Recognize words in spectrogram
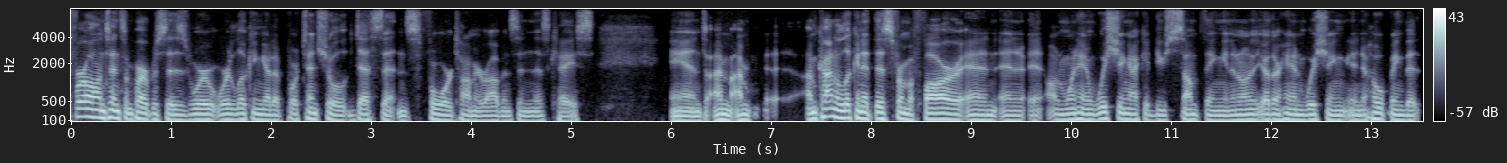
for all intents and purposes, we're we're looking at a potential death sentence for Tommy Robinson in this case, and I'm I'm I'm kind of looking at this from afar, and, and and on one hand, wishing I could do something, and on the other hand, wishing and hoping that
